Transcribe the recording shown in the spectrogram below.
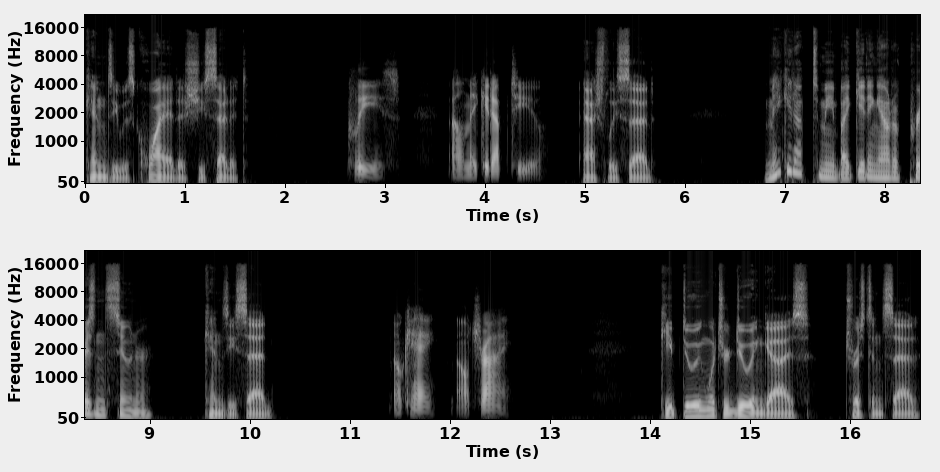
Kenzie was quiet as she said it. Please, I'll make it up to you. Ashley said. Make it up to me by getting out of prison sooner, Kenzie said. Okay, I'll try. Keep doing what you're doing, guys, Tristan said.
